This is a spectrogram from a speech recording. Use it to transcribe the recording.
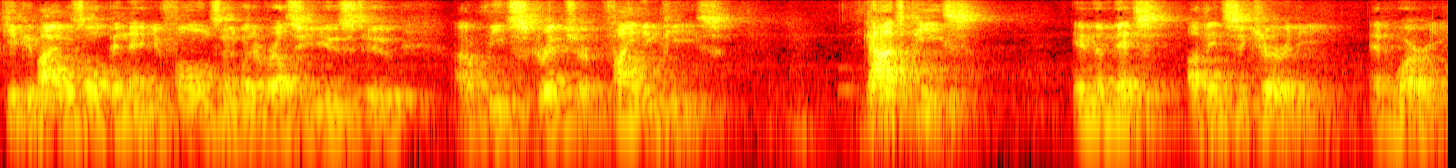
keep your Bibles open and your phones and whatever else you use to uh, read Scripture. Finding peace. God's peace in the midst of insecurity and worry.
